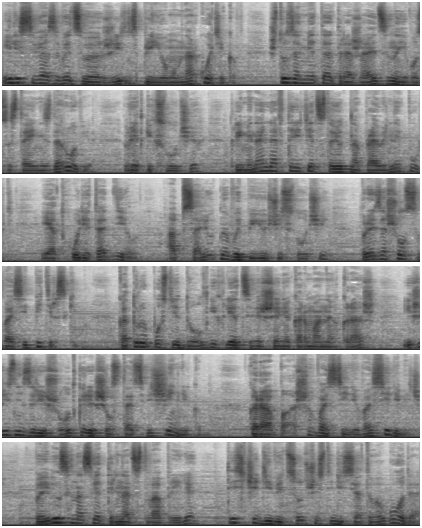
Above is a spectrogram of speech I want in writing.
или связывает свою жизнь с приемом наркотиков, что заметно отражается на его состоянии здоровья. В редких случаях криминальный авторитет встает на правильный путь и отходит от дел. Абсолютно вопиющий случай произошел с Васей Питерским, который после долгих лет совершения карманных краж и жизни за решеткой решил стать священником. Карабашев Василий Васильевич появился на свет 13 апреля 1960 года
